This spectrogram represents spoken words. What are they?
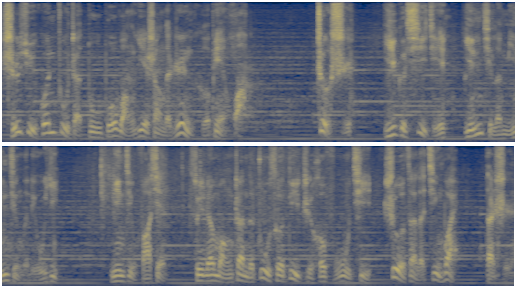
持续关注着赌博网页上的任何变化。这时，一个细节引起了民警的留意。民警发现，虽然网站的注册地址和服务器设在了境外，但是。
